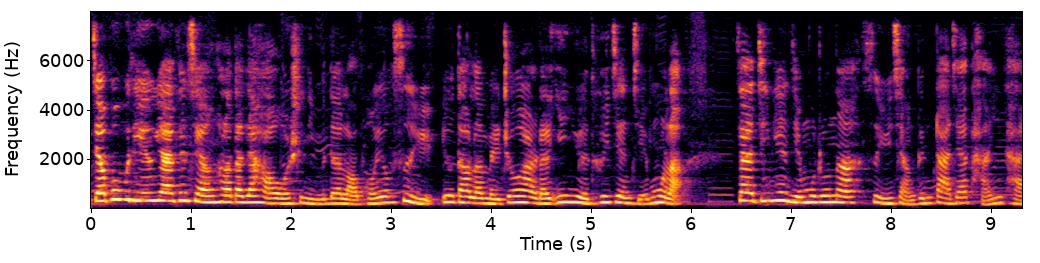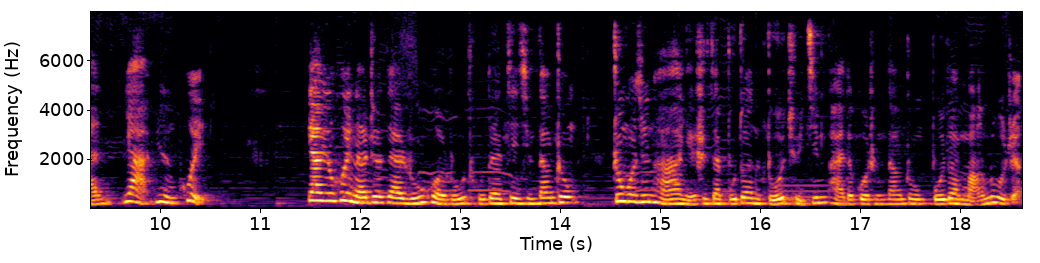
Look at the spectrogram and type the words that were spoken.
脚步不停，热爱分享。Hello，大家好，我是你们的老朋友四雨，又到了每周二的音乐推荐节目了。在今天节目中呢，四雨想跟大家谈一谈亚运会。亚运会呢正在如火如荼的进行当中，中国军团啊也是在不断的夺取金牌的过程当中不断忙碌着。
